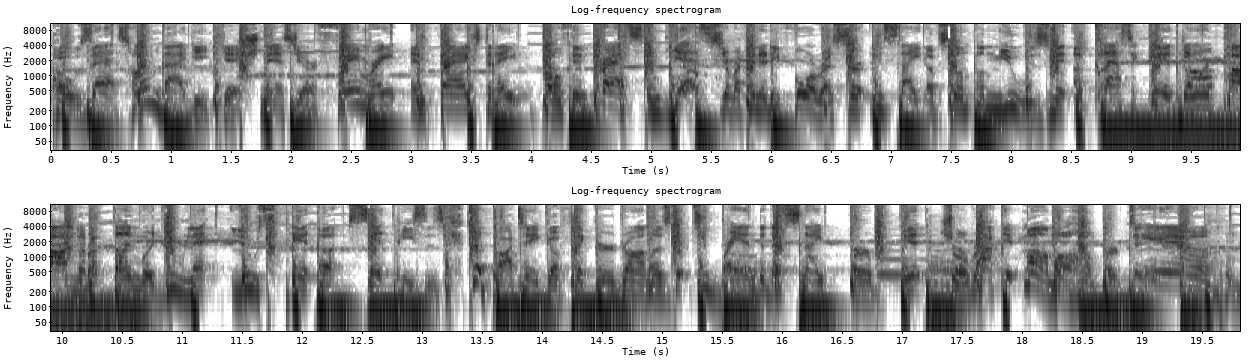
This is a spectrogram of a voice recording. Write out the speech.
possess home by geekishness. Your frame rate and frags today both impress. And yes, your affinity for a certain sight of some amusement. A classically adorned parlor of fun where you let loose pent up scent pieces to partake of thicker dramas. Get you branded a sniper, bitch, or rocket mama humper. Damn.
